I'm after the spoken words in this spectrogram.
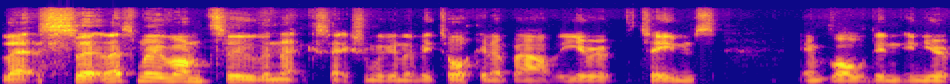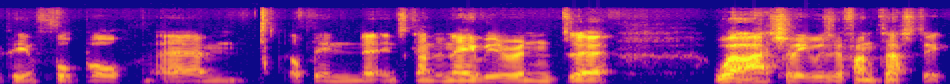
let's uh, let's move on to the next section. We're going to be talking about the Europe teams involved in, in European football um, up in uh, in Scandinavia, and uh, well, actually, it was a fantastic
